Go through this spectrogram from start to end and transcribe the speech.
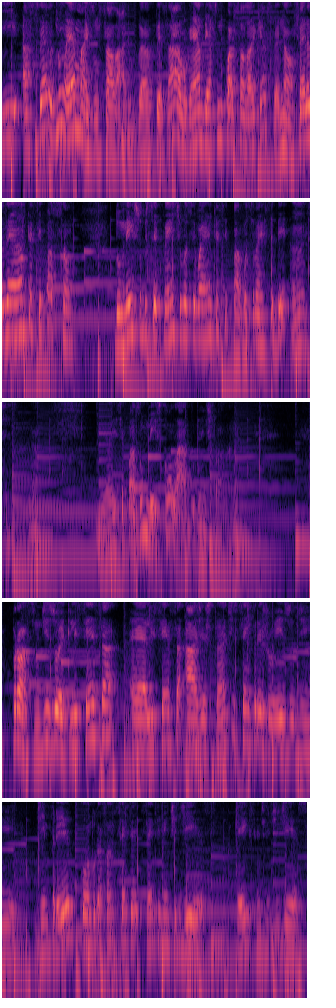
E as férias não é mais um salário. O cara pensa, ah, vou ganhar 14 salário que é as férias. Não, férias é antecipação do mês subsequente você vai antecipar, você vai receber antes. Né? E aí você passa um mês colado, que a gente fala. Né? Próximo, 18. Licença, é, licença a gestante sem prejuízo de, de emprego com duração de 120 dias. Ok? 120 dias.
